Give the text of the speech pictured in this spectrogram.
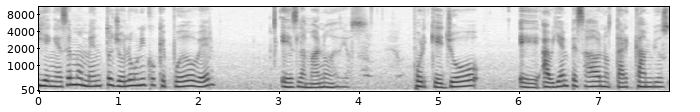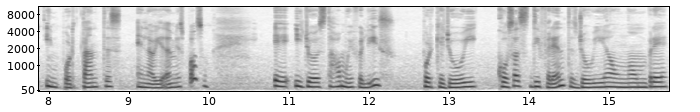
Y en ese momento yo lo único que puedo ver es la mano de Dios, porque yo eh, había empezado a notar cambios importantes en la vida de mi esposo Eh, y yo estaba muy feliz porque yo vi cosas diferentes, yo vi a un hombre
